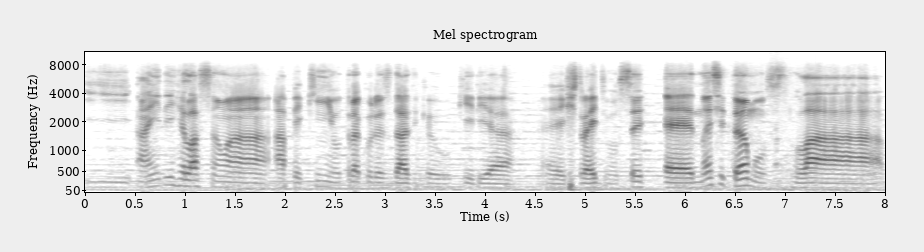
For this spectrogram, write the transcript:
E ainda em relação a, a Pequim, outra curiosidade que eu queria é, extrair de você, é, nós citamos lá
